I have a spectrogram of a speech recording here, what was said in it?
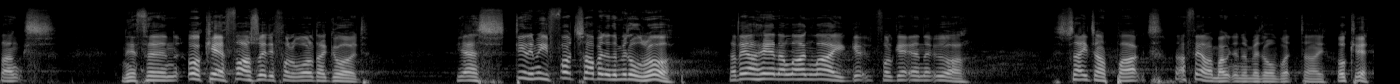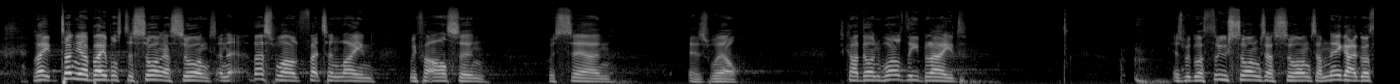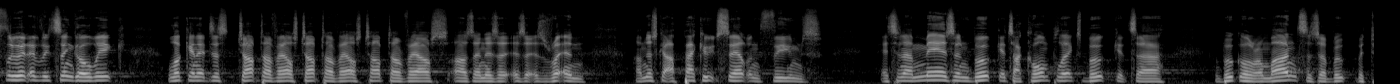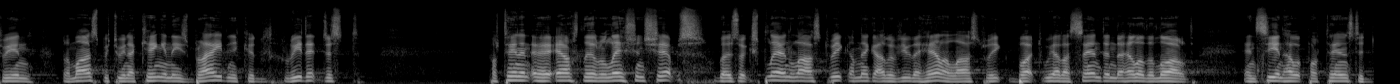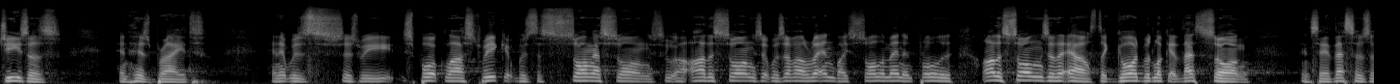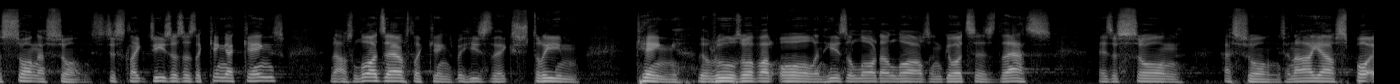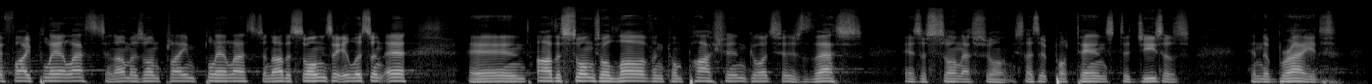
Thanks, Nathan. Okay, Far's ready for the word of God. Yes, dearie me, what's happened in the middle row? Are they here in a long get, for getting the hour? Sides are packed. A fair amount in the middle, but uh, okay. Right, turn your Bibles to Song of Songs, and this word fits in line with what Alison was saying as well. It's called The Unworthy Bride. As we go through Songs of Songs, I'm not going to go through it every single week looking at just chapter, verse, chapter, verse, chapter, verse, as in as it, as it is written. I'm just going to pick out certain themes. It's an amazing book. It's a complex book. It's a book of romance. It's a book between romance between a king and his bride, and you could read it just pertaining to earthly relationships. But as we explained last week, I'm not going to review the hell of last week, but we are ascending the hill of the Lord and seeing how it pertains to Jesus and his bride. And it was, as we spoke last week, it was the Song of Songs, are the songs that was ever written by Solomon, and probably are the songs of the earth that God would look at this song and say, This is a song of songs. Just like Jesus is the King of Kings, there's Lord's earthly kings, but He's the extreme King that rules over all, and He's the Lord of Lords. And God says, This is a song of songs. And are your Spotify playlists and Amazon Prime playlists and other songs that you listen to? And are the songs of love and compassion? God says this is a song of songs as it pertains to Jesus and the bride,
